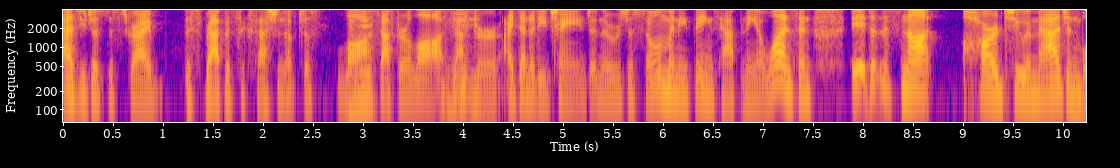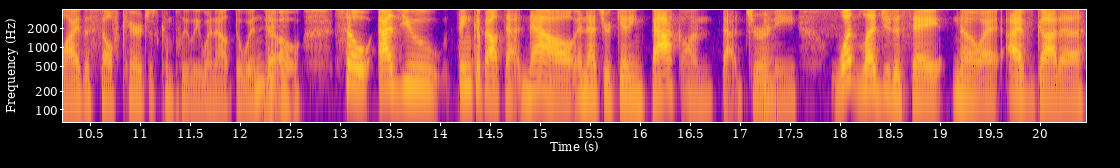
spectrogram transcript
as you just described. This rapid succession of just Mm-hmm. loss after loss Mhm. after identity change, and there was just so many things happening at once, and it, it's not hard to imagine why the self care just completely went out the window. So, as you think about that now, and as you're getting back on that journey, what led you to say, no, I, I've got to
